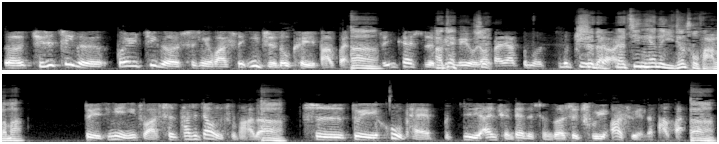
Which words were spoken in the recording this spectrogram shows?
呃，其实这个关于这个事情的话，是一直都可以罚款的，嗯，是一开始并没有让大家这么这么注意。是的，那今天呢已经处罚了吗？对，今天已经处罚，是他是这样子处罚的，嗯，是对后排不系安全带的乘客是处以二十元的罚款，嗯，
